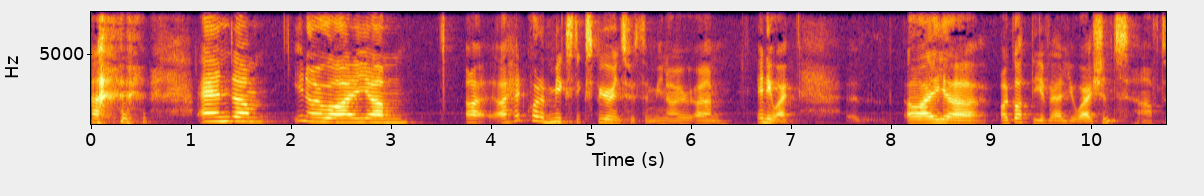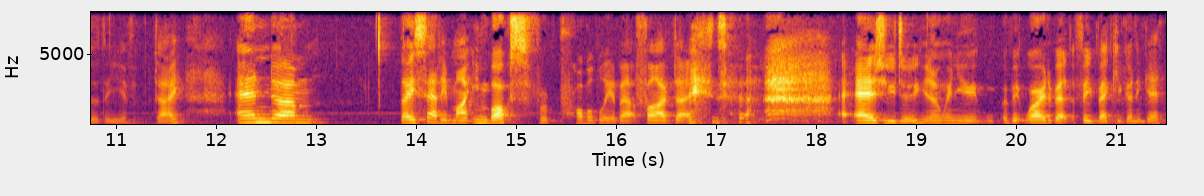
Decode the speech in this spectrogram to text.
and, um, you know, I, um, I, I, had quite a mixed experience with them, you know. Um, anyway, I, uh, I got the evaluations after the day, and they sat in my inbox for probably about five days as you do, you know, when you're a bit worried about the feedback you're going to get.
